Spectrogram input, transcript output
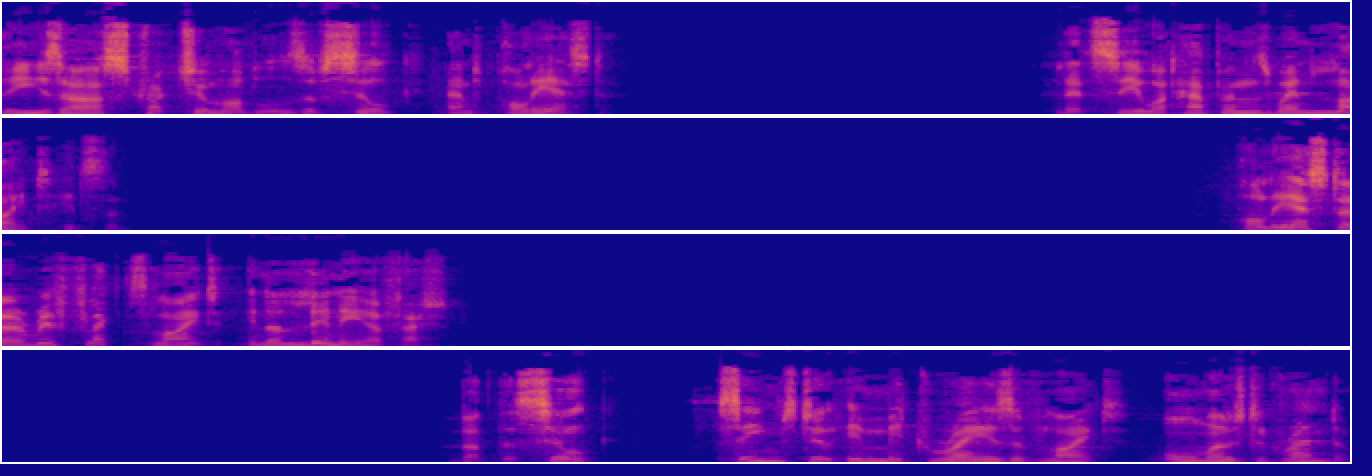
These are structure models of silk and polyester. Let's see what happens when light hits them. Polyester reflects light in a linear fashion. But the silk seems to emit rays of light almost at random.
